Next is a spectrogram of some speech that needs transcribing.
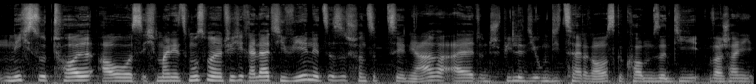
nicht so toll aus. Ich meine, jetzt muss man natürlich relativieren, jetzt ist es schon 17 Jahre alt und Spiele, die um die Zeit rausgekommen sind, die wahrscheinlich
